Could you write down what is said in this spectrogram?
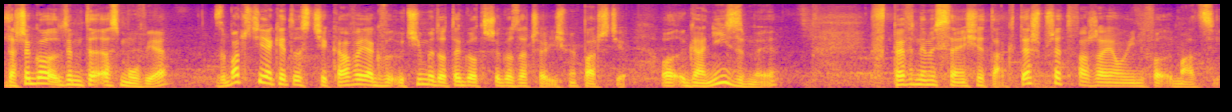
dlaczego o tym teraz mówię? Zobaczcie, jakie to jest ciekawe, jak wrócimy do tego, od czego zaczęliśmy. Patrzcie, organizmy w pewnym sensie tak, też przetwarzają informacje.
